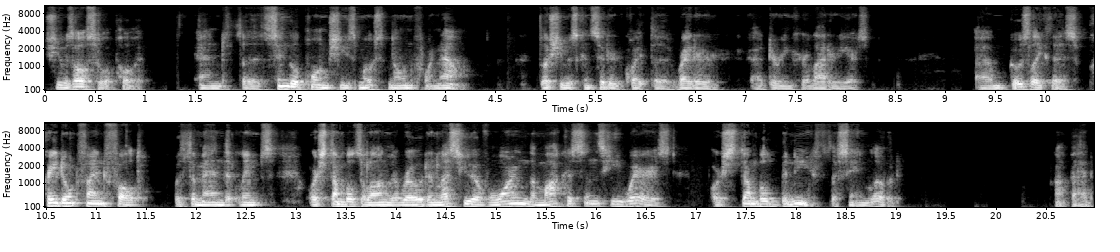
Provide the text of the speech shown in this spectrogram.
She was also a poet, and the single poem she's most known for now, though she was considered quite the writer uh, during her latter years, um, goes like this Pray don't find fault with the man that limps or stumbles along the road unless you have worn the moccasins he wears or stumbled beneath the same load. Not bad.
